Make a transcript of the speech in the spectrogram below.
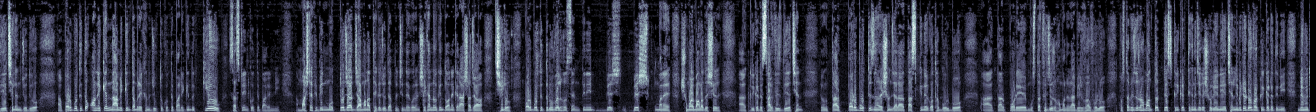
দিয়েছিলেন যদিও পরবর্তীতে অনেকের নামই কিন্তু আমরা এখানে যুক্ত করতে পারি, কিন্তু কেউ সাস্টেইন করতে পারেননি। মাস্টাফি বিন মুর্তজার জামানা থেকে যদি আপনি চিন্তা করেন, সেখানেও কিন্তু অনেকের আসা যাওয়া ছিল। পরবর্তীতে রুবেল হোসেন, তিনি বেশ বেশ মানে সময় বাংলাদেশের ক্রিকেটের সার্ভিস দিয়েছেন এবং তার পরবর্তী জেনারেশন যারা, তাসকিনের কথা বলব তারপরে মুস্তাফিজুর রহমানের আবির্ভাব হলো। মুস্তাফিজুর রহমান তো টেস্ট ক্রিকেট থেকে নিজেকে সরিয়ে নিয়েছেন লিমিটেড ওভার ক্রিকেটে তিনি নিয়মিত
